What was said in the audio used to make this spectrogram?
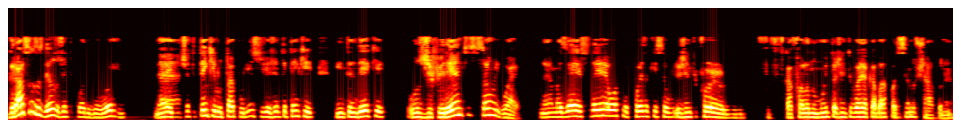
graças a Deus, a gente pode ver hoje, né? É. A gente tem que lutar por isso e a gente tem que entender que os diferentes são iguais, né? Mas é isso daí é outra coisa que se a gente for ficar falando muito, a gente vai acabar parecendo chato, né?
